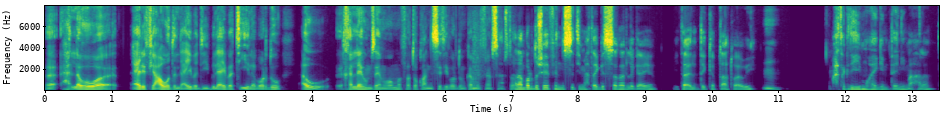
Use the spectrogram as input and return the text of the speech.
فه لو هو عرف يعوّض اللعيبة دي بلعيبة تقيلة برضه أو خلّاهم زي ما هم، فأتوقع إن السيتي برضه مكمّل في نفس المستوى. أنا برضه شايف إن السيتي محتاج السنة اللي جاية يتقل الدكة بتاعته أوي. إمم. محتاج تجيب مهاجم تاني مع هالاند،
